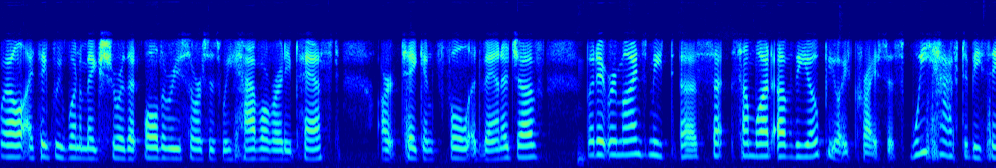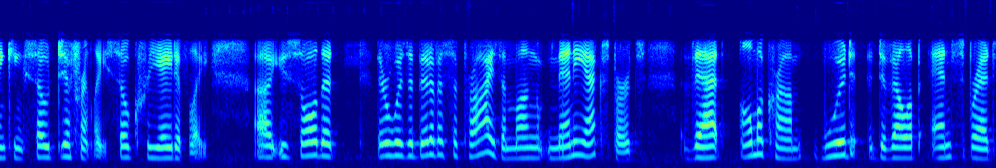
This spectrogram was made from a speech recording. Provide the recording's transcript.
Well, I think we want to make sure that all the resources we have already passed are taken full advantage of. But it reminds me uh, so- somewhat of the opioid crisis. We have to be thinking so differently, so creatively. Uh, you saw that there was a bit of a surprise among many experts that Omicron would develop and spread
